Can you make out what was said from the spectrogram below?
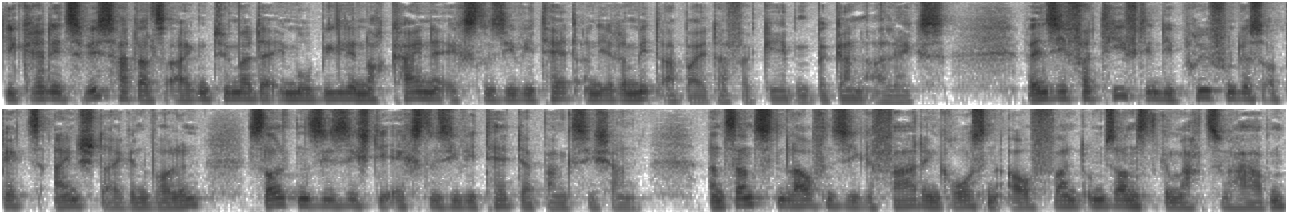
Die Credit Suisse hat als Eigentümer der Immobilie noch keine Exklusivität an ihre Mitarbeiter vergeben, begann Alex. Wenn Sie vertieft in die Prüfung des Objekts einsteigen wollen, sollten Sie sich die Exklusivität der Bank sichern. Ansonsten laufen Sie Gefahr, den großen Aufwand umsonst gemacht zu haben,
